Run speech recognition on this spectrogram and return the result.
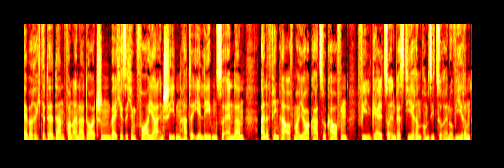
er berichtete dann von einer Deutschen, welche sich im Vorjahr entschieden hatte, ihr Leben zu ändern, eine Finca auf Mallorca zu kaufen, viel Geld zu investieren, um sie zu renovieren,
